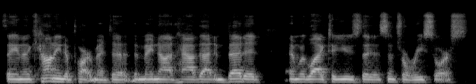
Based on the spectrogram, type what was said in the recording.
say an accounting department that, that, may not have that embedded and would like to use the central resource.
